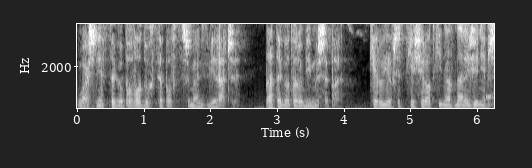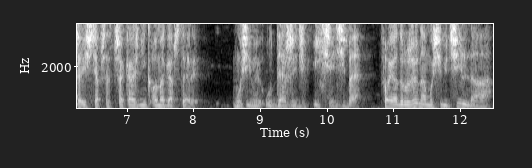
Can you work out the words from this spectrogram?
Właśnie z tego powodu chcę powstrzymać zbieraczy. Dlatego to robimy, Shepard. Kieruję wszystkie środki na znalezienie przejścia przez przekaźnik Omega-4. Musimy uderzyć w ich siedzibę. Twoja drużyna musi być silna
